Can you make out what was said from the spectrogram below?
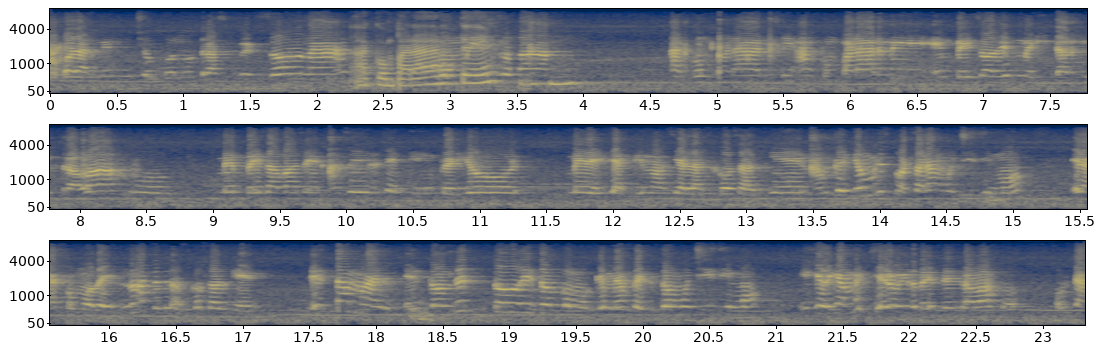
compararme mucho con otras personas. A compararte. A, a compararse, a compararme, empezó a desmeritar mi trabajo, me empezaba a hacer, a hacer sentir inferior, me decía que no hacía las cosas bien, aunque yo me esforzara muchísimo, era como de, no haces las cosas bien, está mal, entonces todo eso como que me afectó muchísimo y yo ya me quiero ir de ese trabajo, o sea,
